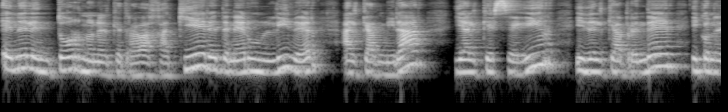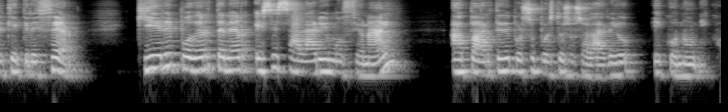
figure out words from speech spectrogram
en el entorno en el que trabaja, quiere tener un líder al que admirar y al que seguir y del que aprender y con el que crecer. Quiere poder tener ese salario emocional, aparte de, por supuesto, su salario económico.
